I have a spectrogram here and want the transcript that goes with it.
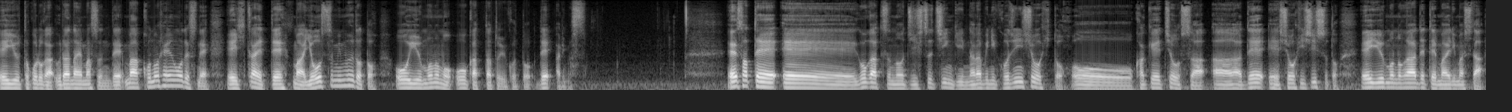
いうところが占えますんで、まあ、この辺をですね、えー、控えて、まあ、様子見ムードというものも多かったということであります。えー、さて、えー、5月の実質賃金並びに個人消費と家計調査で、えー、消費支出というものが出てまいりました、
